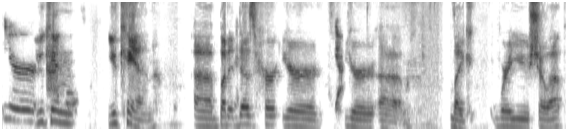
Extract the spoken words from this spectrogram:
your? You can- address? You can, uh, but it does hurt your Yeah. your um, like where you show up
